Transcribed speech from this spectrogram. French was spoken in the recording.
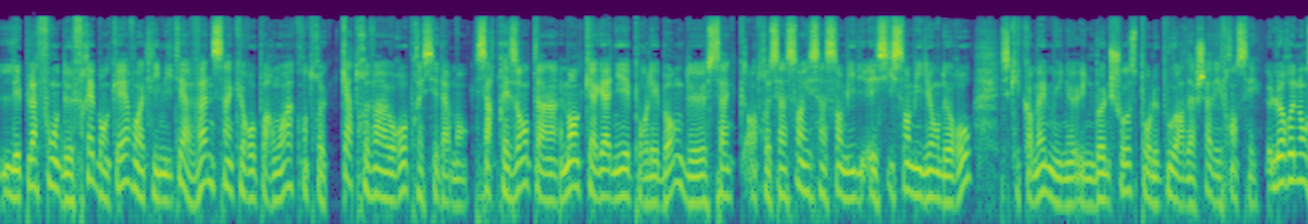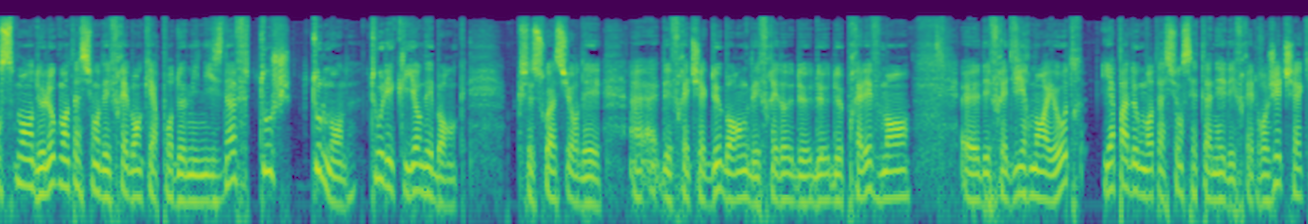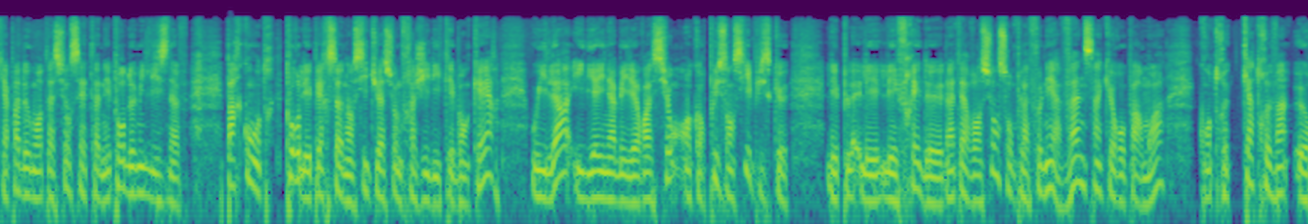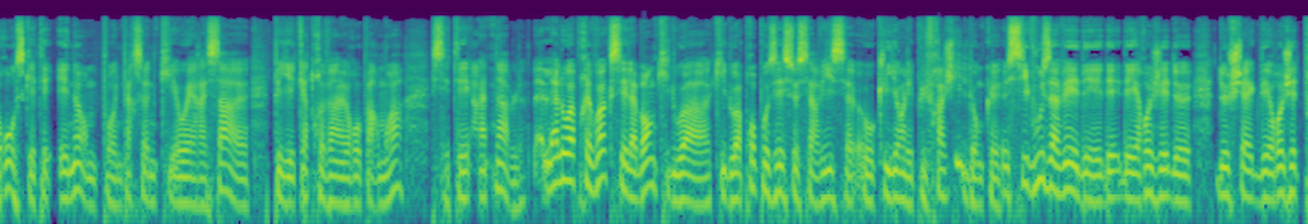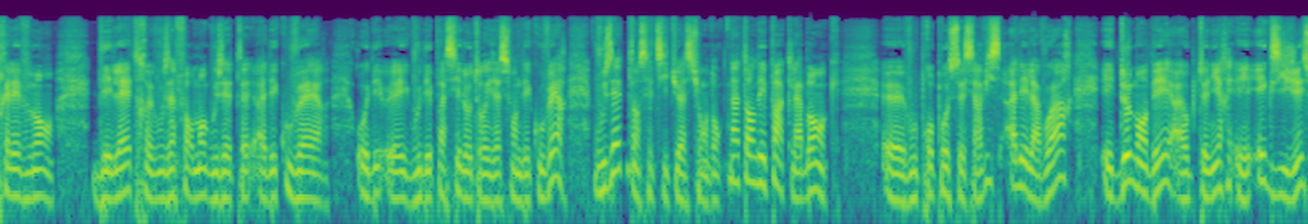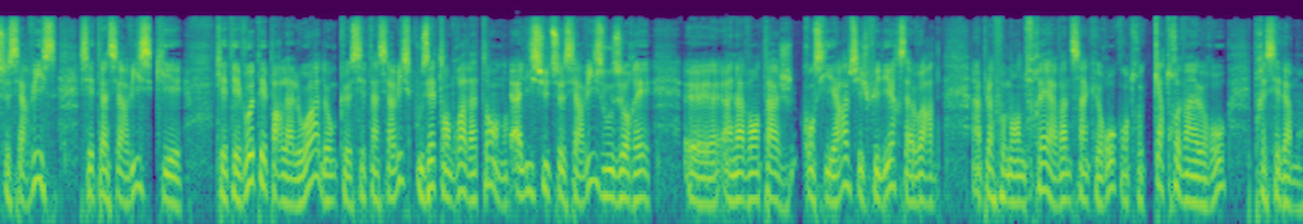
Les plafonds de frais bancaires vont être limités à 25 euros par mois contre 80 euros précédemment. Ça représente un manque à gagner pour les banques de 5, entre 500 et 500 et 600 millions d'euros, ce qui est quand même une, bonne chose pour le pouvoir d'achat des Français. Le renoncement de l'augmentation des frais bancaires pour 2019 touche tout le monde, tous les clients des banques que ce soit sur des, frais de chèque de banque, des frais de, de, de prélèvement, euh, des frais de virement et autres, il n'y a pas d'augmentation cette année des frais de rejet de chèque, il n'y a pas d'augmentation cette année pour 2019. Par contre, pour les personnes en situation de fragilité bancaire, oui, là, il y a une amélioration encore plus sensible puisque les, frais d'intervention sont plafonnés à 25 euros par mois contre 80 euros, ce qui était énorme pour une personne qui est au RSA, euh, payer 80 euros par mois, c'était intenable. La loi prévoit que c'est la banque qui doit, qui doit proposer ce service aux clients les plus fragiles. Donc, euh, si vous avez des, des, des rejets de, de chèques, des rejets de prélèvements, des lettres, informant que vous êtes à découvert et que vous dépassez l'autorisation de découvert, vous êtes dans cette situation. Donc n'attendez pas que la banque euh, vous propose ce service, allez la voir et demandez à obtenir et exiger ce service. C'est un service qui est qui a été voté par la loi, donc euh, c'est un service que vous êtes en droit d'attendre. À l'issue de ce service, vous aurez euh, un avantage considérable, si je puis dire, c'est avoir un plafonnement de frais à 25 euros contre 80 euros précédemment.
